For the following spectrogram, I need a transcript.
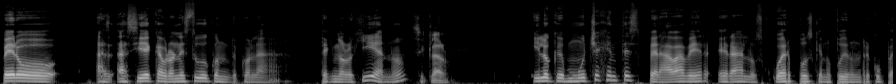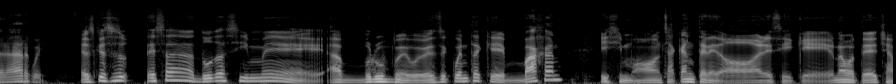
pero así de cabrón estuvo con, con la tecnología, ¿no? Sí, claro. Y lo que mucha gente esperaba ver era los cuerpos que no pudieron recuperar, güey. Es que eso- esa duda sí me abrume, güey. Es de cuenta que bajan y Simón sacan tenedores y que una botella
